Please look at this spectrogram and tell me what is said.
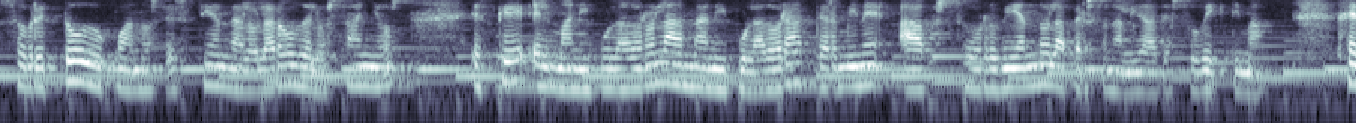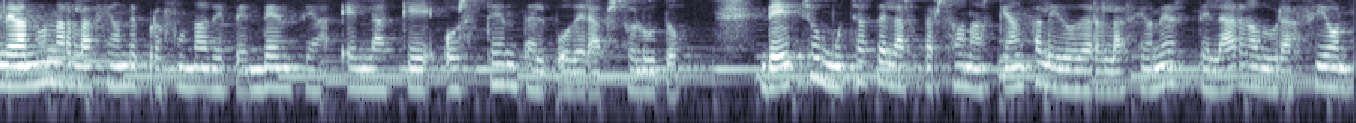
sobre todo cuando se extiende a lo largo de los años, es que el manipulador o la manipuladora termine absorbiendo la personalidad de su víctima, generando una relación de profunda dependencia en la que ostenta el poder absoluto. De hecho, muchas de las personas que han salido de relaciones de larga duración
